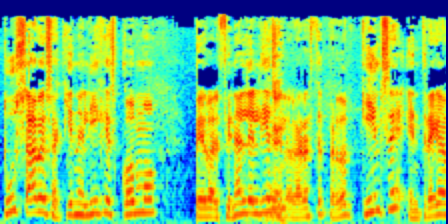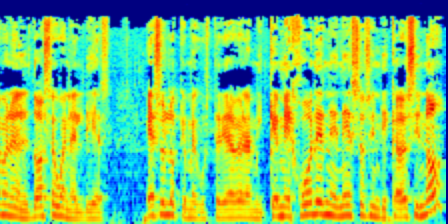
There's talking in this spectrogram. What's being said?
tú sabes a quién eliges, cómo, pero al final del día, Bien. si lo agarraste, perdón, 15, entrégamelo en el 12 o en el 10. Eso es lo que me gustaría ver a mí, que mejoren en esos indicadores. Si no,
